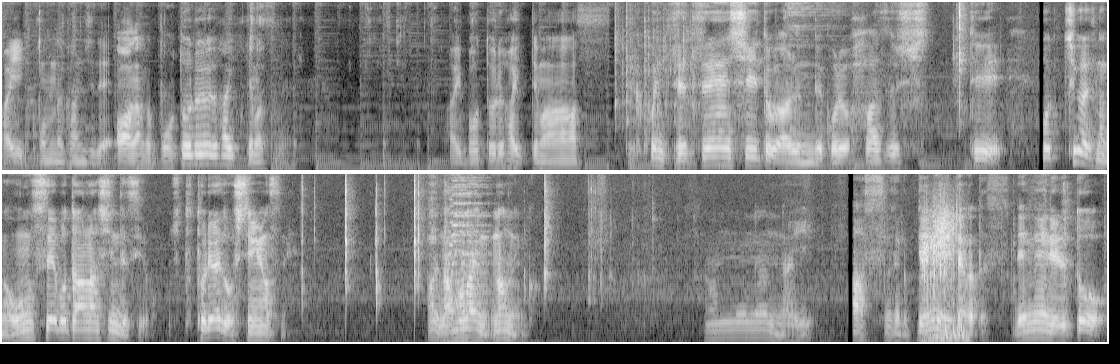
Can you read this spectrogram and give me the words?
はいこんな感じで。あなんかボトル入ってますね。はいボトル入ってます。ここに絶縁シートがあるんでこれを外してこっちがですねなんか音声ボタンらしいんですよ。ちょっととりあえず押してみますね。あれなんもないなんねんか？なんもなんない？あすいません。電源入れてなかったです。電源入れると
